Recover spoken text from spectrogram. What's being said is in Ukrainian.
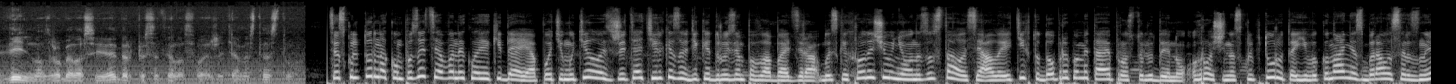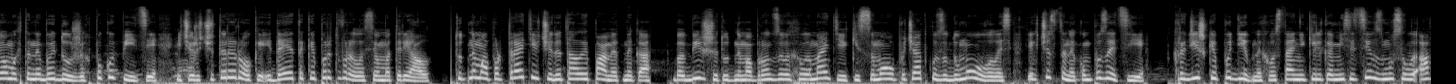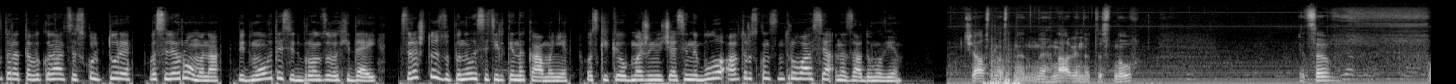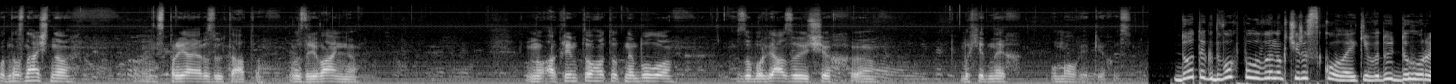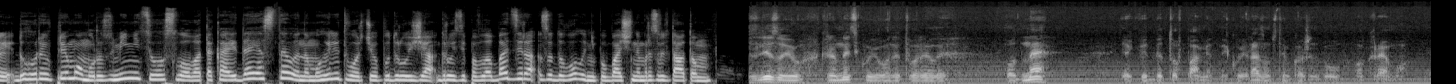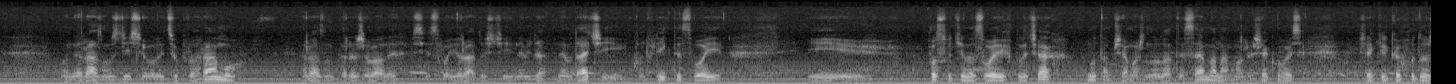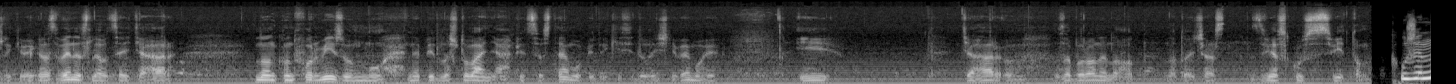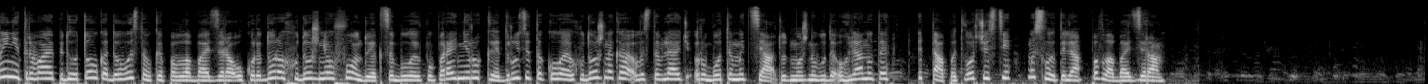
вільно зробила свій вибір, присвятила своє життя мистецтву. Ця скульптурна композиція виникла як ідея, потім утілилась в життя тільки завдяки друзям Павла Бедзіра. Близьких родичів у нього не зосталося, але є ті, хто добре пам'ятає просто людину. Гроші на скульптуру та її виконання збирали серед знайомих та небайдужих по копійці. І через чотири роки ідея таки перетворилася в матеріал. Тут нема портретів чи деталей пам'ятника, ба більше тут нема бронзових елементів, які з самого початку задумовувались як частини композиції. Крадіжки подібних в останні кілька місяців змусили автора та виконавця скульптури Василя Романа відмовитись від бронзових ідей. Зрештою, зупинилися тільки на камені, оскільки обмежень у часі не було. Автор сконцентрувався на задумові. час нас не, не гнав і не тиснув. І це однозначно сприяє результату, визріванню. Ну, а крім того, тут не було зобов'язуючих е, вихідних умов якихось. Дотик двох половинок через кола, які ведуть до гори. До гори в прямому розумінні цього слова. Така ідея стели на могилі творчого подружжя. Друзі Павла Бедзіра задоволені побаченим результатом. З Лізою Кремницькою вони творили одне, як відбито в пам'ятнику, і разом з тим кожен був окремо. Вони разом здійснювали цю програму, разом переживали всі свої радощі і невдачі, і конфлікти свої. І по суті на своїх плечах, ну там ще можна додати Семена, може ще когось, ще кілька художників, якраз винесли оцей тягар нонконформізму, непідлаштування під систему, під якісь ідеологічні вимоги і тягар забороненого на той час зв'язку з світом. Уже нині триває підготовка до виставки Павла Бедзіра у коридорах художнього фонду. Як це було і в попередні роки. Друзі та колеги художника виставляють роботи митця. Тут можна буде оглянути етапи творчості мислителя Павла Бедзіра.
